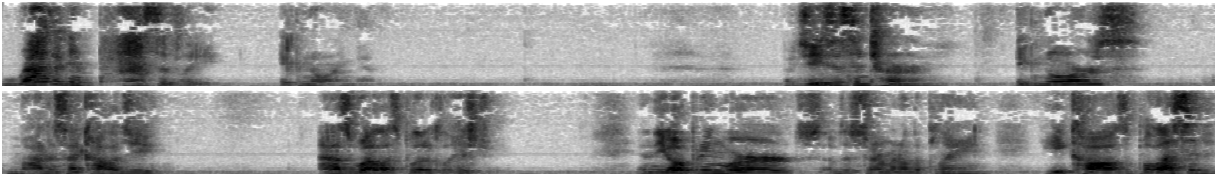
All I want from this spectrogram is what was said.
rather than passively ignoring them. But Jesus, in turn, ignores modern psychology as well as political history. In the opening words of the Sermon on the Plain, he calls blessed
